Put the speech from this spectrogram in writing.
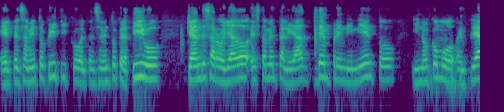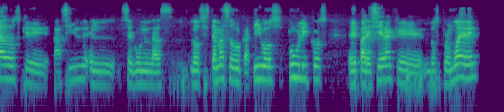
el pensamiento crítico, el pensamiento creativo, que han desarrollado esta mentalidad de emprendimiento y no como empleados que así, el, según las, los sistemas educativos públicos, eh, parecieran que los promueven.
